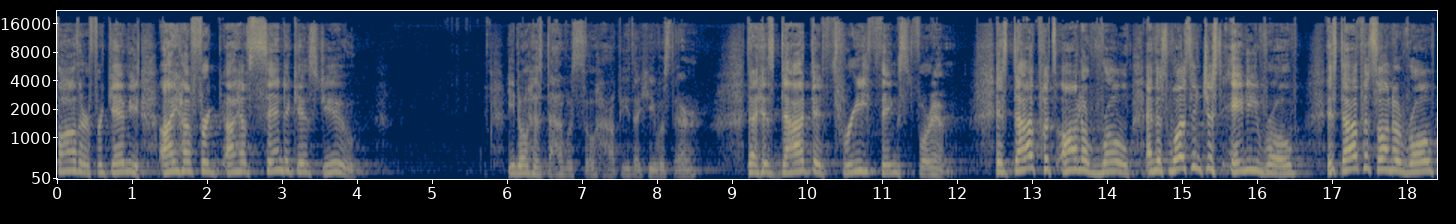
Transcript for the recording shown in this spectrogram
Father, forgive me. I have, for, I have sinned against you. You know, his dad was so happy that he was there, that his dad did three things for him. His dad puts on a robe, and this wasn't just any robe. His dad puts on a robe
